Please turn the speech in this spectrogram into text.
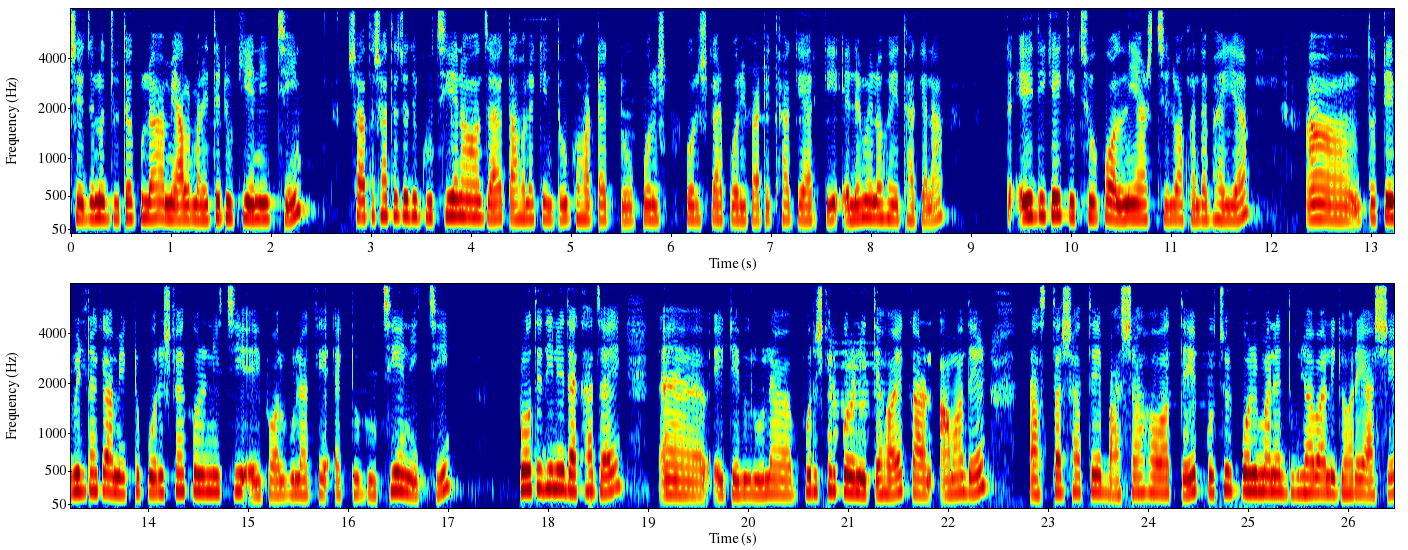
সেই জন্য জুতাগুলো আমি আলমারিতে ঢুকিয়ে নিচ্ছি। সাথে সাথে যদি গুছিয়ে নেওয়া যায়, তাহলে কিন্তু ঘরটা একটু পরিষ্কার পরিপাটি থাকে আর কি, এলোমেলো হয়ে থাকে না। তো এই দিকে কিছু ফল নিয়ে আসছিল আপনাদের ভাইয়া। তো টেবিলটাকে আমি একটু পরিষ্কার করে নিচ্ছি, এই ফলগুলাকে একটু গুছিয়ে নিচ্ছি। প্রতিদিনই দেখা যায় এই টেবিলগুলা পরিষ্কার করে নিতে হয়, কারণ আমাদের রাস্তার সাথে বাসা হওয়াতে প্রচুর পরিমাণে ধুলাবালি ঘরে আসে,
